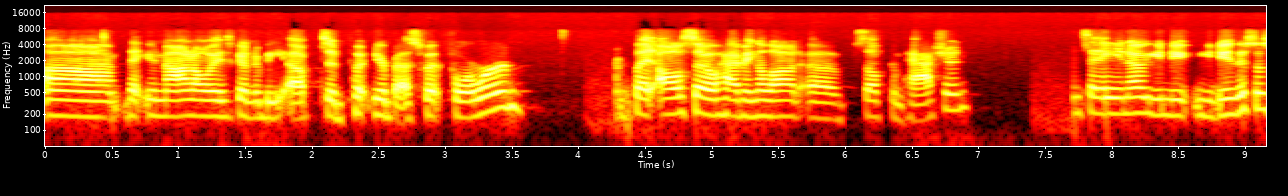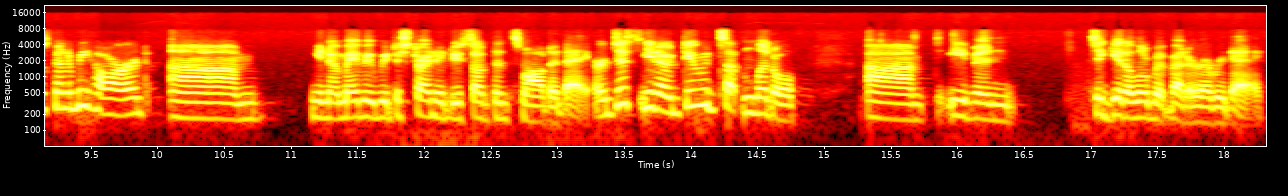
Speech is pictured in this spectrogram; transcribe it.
um, that you're not always going to be up to putting your best foot forward, but also having a lot of self compassion and saying, you know, you knew you knew this was going to be hard. Um, you know, maybe we just try to do something small today or just, you know, doing something little um, to even to get a little bit better every day.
